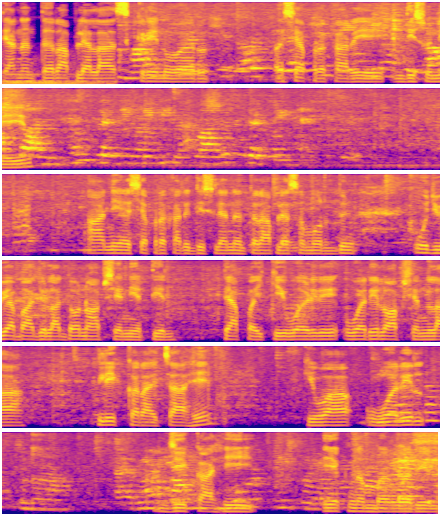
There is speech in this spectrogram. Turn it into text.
त्यानंतर आपल्याला स्क्रीनवर अशा प्रकारे दिसून येईल. आणि अशा प्रकारे दिसल्यानंतर आपल्यासमोर दु उजव्या बाजूला दोन ऑप्शन येतील. त्यापैकी वरी वरील ऑप्शनला क्लिक करायचं आहे. किंवा वरील जे काही एक नंबरवरील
